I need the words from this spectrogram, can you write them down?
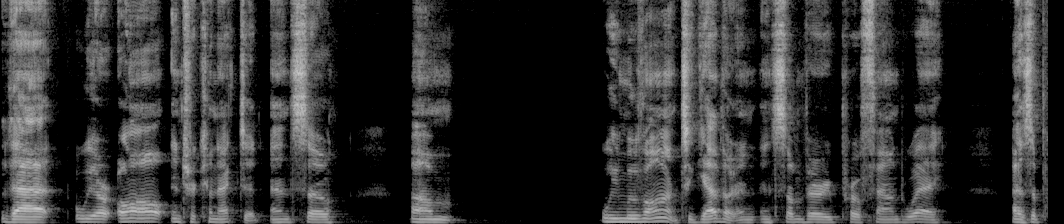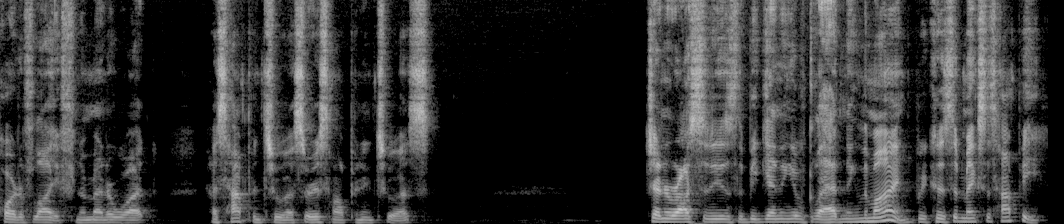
that we are all interconnected, and so um, we move on together in, in some very profound way as a part of life, no matter what has happened to us or is happening to us. Generosity is the beginning of gladdening the mind because it makes us happy.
